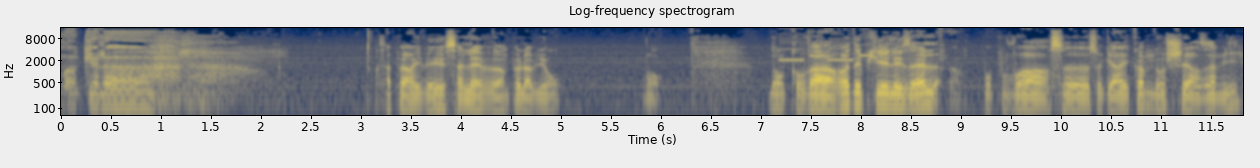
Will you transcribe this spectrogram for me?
Donc là. Ça peut arriver, ça lève un peu l'avion. Bon. Donc on va redéplier les ailes pour pouvoir se, se garer comme nos chers amis.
